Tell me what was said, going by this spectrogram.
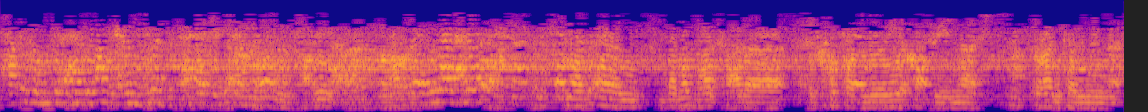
حقيقة مثل هذا الأمر يعني متردد صحيح أنا الآن بنبهك على الخطأ الذي يقع فيه الناس وأنت من الناس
